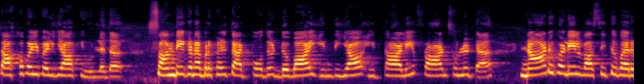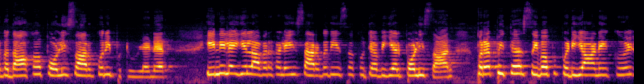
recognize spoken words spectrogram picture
தகவல் வெளியாகியுள்ளது. சந்தேக நபர்கள் தற்போது துபாய் இந்தியா இத்தாலி பிரான்ஸ் உள்ளிட்ட நாடுகளில் வசித்து வருவதாக போலீசார் குறிப்பிட்டுள்ளனர். இந்நிலையில் அவர்களை சர்வதேச குற்றவியல் போலீசார் பிறப்பித்த சிவப்பு பிடியாணை கீழ்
